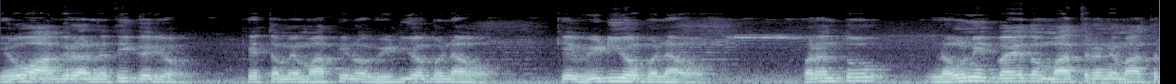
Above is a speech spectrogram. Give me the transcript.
એવો આગ્રહ નથી કર્યો કે તમે માફીનો વીડિયો બનાવો કે વીડિયો બનાવો. પરંતુ નવનીતભાઈએ તો માત્ર ને માત્ર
